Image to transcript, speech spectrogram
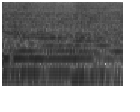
You.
